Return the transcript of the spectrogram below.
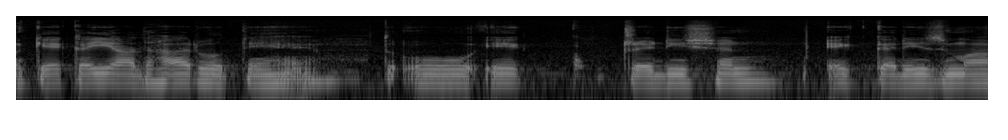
के कई आधार होते हैं। तो एक ट्रेडिशन एक करिश्मा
